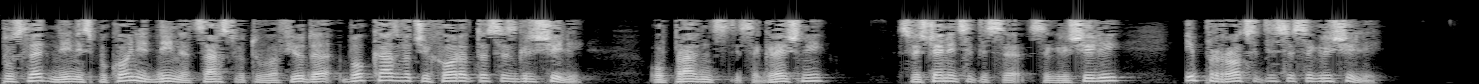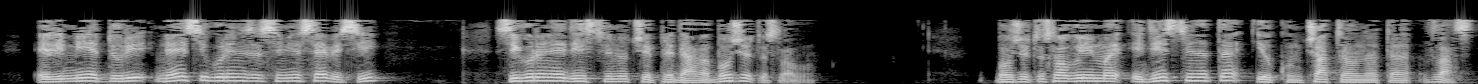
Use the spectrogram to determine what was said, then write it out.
последни неспокойни дни на царството в Юда, Бог казва, че хората са сгрешили, управниците са грешни, свещениците са съгрешили и пророците са съгрешили. Еремия дори не е сигурен за самия себе си, сигурен е единствено, че предава Божието Слово. Божието Слово има единствената и окончателната власт.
